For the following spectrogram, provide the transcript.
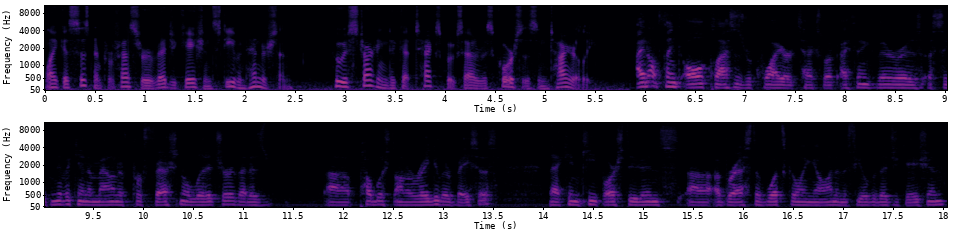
like Assistant Professor of Education Stephen Henderson, who is starting to cut textbooks out of his courses entirely. I don't think all classes require a textbook. I think there is a significant amount of professional literature that is uh, published on a regular basis that can keep our students uh, abreast of what's going on in the field of education.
